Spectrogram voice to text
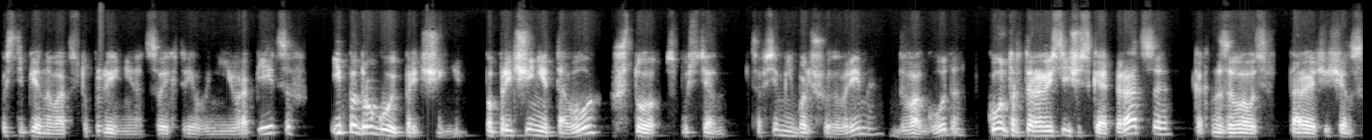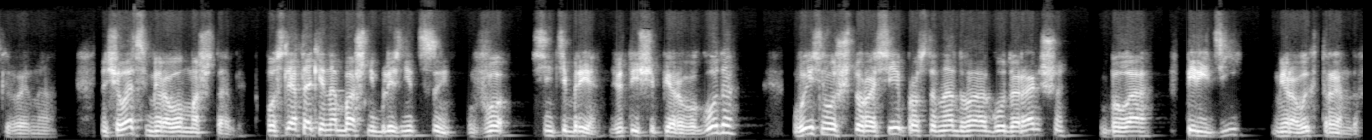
постепенного отступления от своих требований европейцев, и по другой причине. По причине того, что спустя совсем небольшое время, два года, контртеррористическая операция, как называлась Вторая Чеченская война, началась в мировом масштабе. После атаки на башни-близнецы в сентябре 2001 года выяснилось, что Россия просто на два года раньше была впереди мировых трендов.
